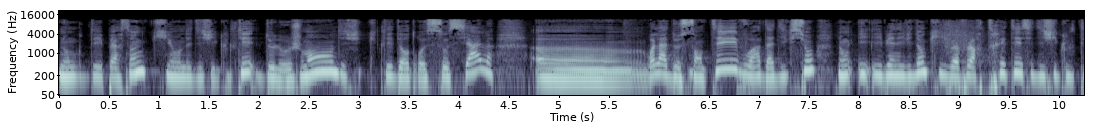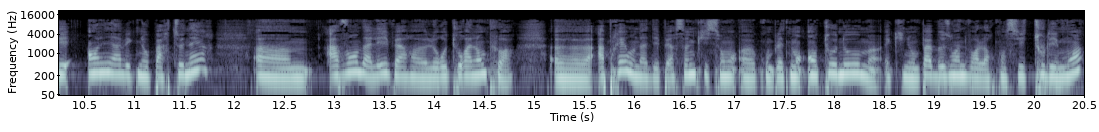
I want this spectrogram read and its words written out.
donc des personnes qui ont des difficultés de logement, difficultés d'ordre social, euh, voilà, de santé, voire d'addiction. Donc, il il est bien évident qu'il va falloir traiter ces difficultés en lien avec nos partenaires euh, avant d'aller vers euh, le retour à l'emploi. Euh, après, on a des personnes qui sont euh, complètement autonomes et qui n'ont pas besoin de voir leur conseiller tous les mois,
